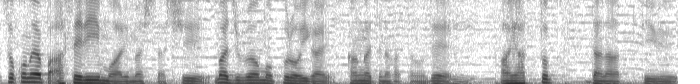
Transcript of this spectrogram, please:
そこのやっぱ焦りもありましたし、まあ、自分はもうプロ以外考えてなかったので、あやっとだなっていう、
